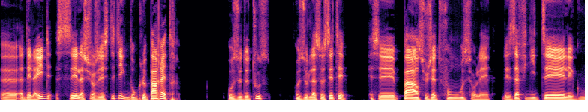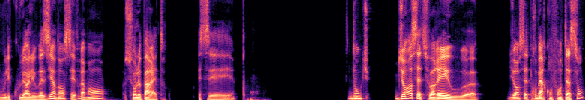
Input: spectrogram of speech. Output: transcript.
Adelaide, c'est la chirurgie esthétique, donc le paraître aux yeux de tous, aux yeux de la société. Et c'est pas un sujet de fond sur les, les affinités, les goûts, les couleurs, les loisirs, non, c'est vraiment sur le paraître. Et c'est. Donc, durant cette soirée ou durant cette première confrontation,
